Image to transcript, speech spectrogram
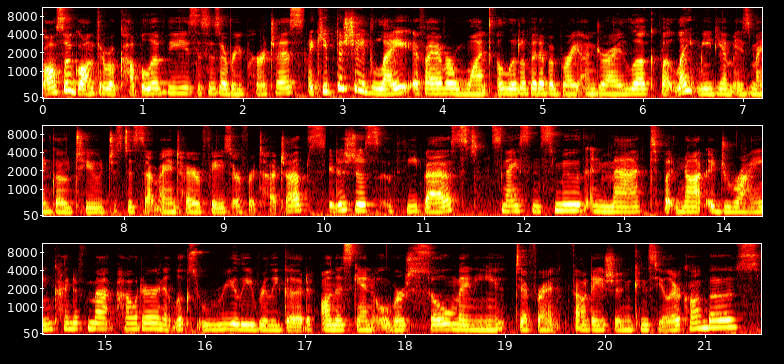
also gone through a couple of these. This is a repurchase. I keep the shade light if I ever want a little bit of a bright under eye look, but light medium is my go-to just to set my entire face or for touch-ups. It is just the best. It's nice and smooth and matte, but not a drying kind of matte powder, and it looks really, really good on the skin over so many different foundation concealer combos.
